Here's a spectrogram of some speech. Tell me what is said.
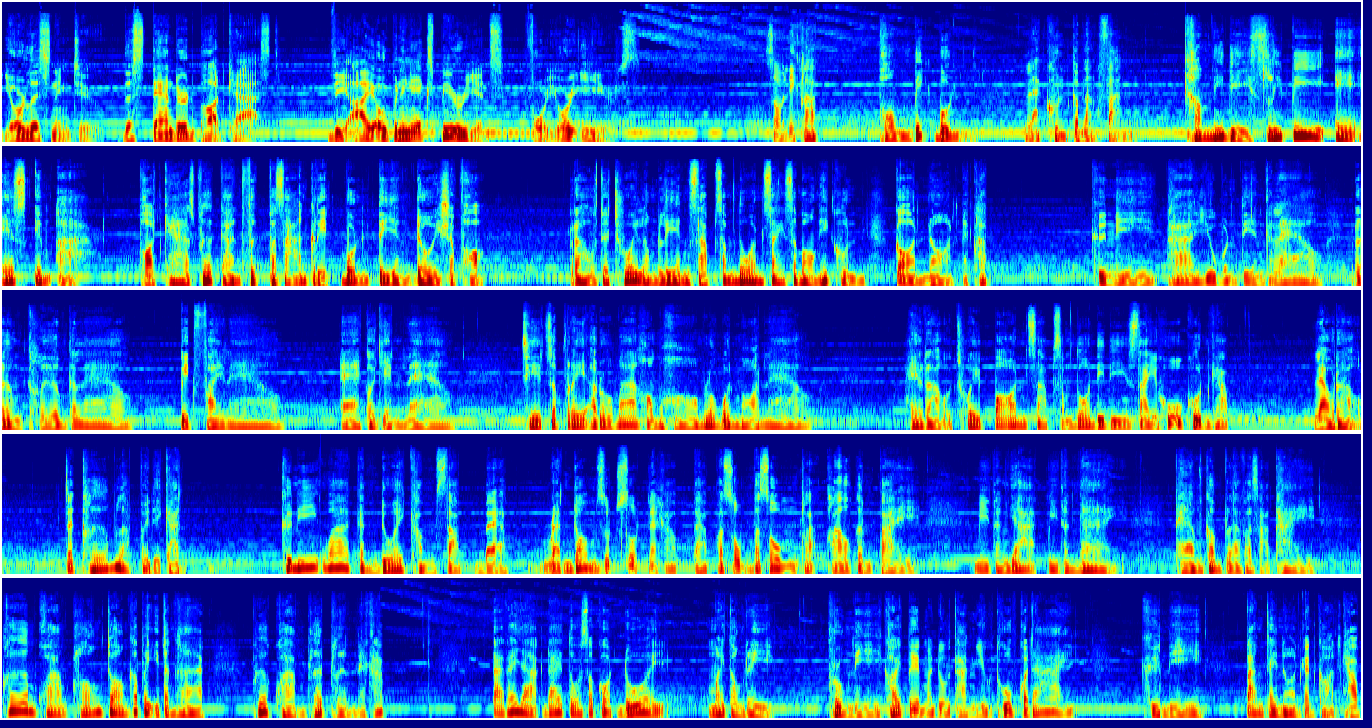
You're listening to The Standard Podcast, the eye opening experience for your ears. สวัสดีครับ ผมบิ๊กบุญ และคุณกำลังฟังคำนี้ดี Sleepy ASMR Podcast เพื่อการฝึกภาษาอังกฤษบนเตียงโดยเฉพาะ เราจะช่วยลำเลียงสับสำนวนใส่สมองให้คุณก่อนนอนนะครับ คืนนี้ถ้าอยู่บนเตียงกันแล้ว เริ่มเคลิ้มกันแล้ว ปิดไฟแล้ว แอร์ก็เย็นแล้ว ฉีดสเปรย์อโรมาหอมๆลงบนหมอนแล้ว ให้เราช่วยป้อนสับสำนวนดีๆ ใส่หูคุณครับ แล้วเราจะเคลิ้มหลับไปด้วยกัน คืนนี้ว่ากันด้วยคำศัพท์แบบแรนดอมสุดๆนะครับ แบบผสมผสมคละเคล้ากันไป มีทั้งยากมีทั้งง่าย แถมคำแปลภาษาไทย เพิ่มความคล้องจองเข้าไปอีกต่างหาก เพื่อความเพลิดเพลินนะครับ แต่ถ้าอยากได้ตัวสะกดด้วย ไม่ต้องรีบ พรุ่งนี้ค่อยตื่นมาดูทาง YouTube ก็ได้ คืนนี้ตั้งใจนอนกันก่อนครับ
